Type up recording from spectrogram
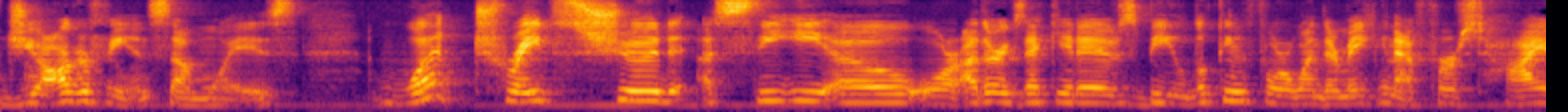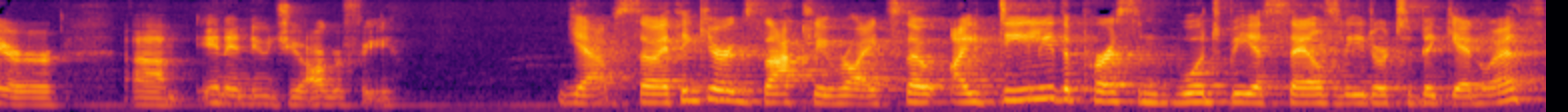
geography in some ways. What traits should a CEO or other executives be looking for when they're making that first hire um, in a new geography? Yeah, so I think you're exactly right. So ideally, the person would be a sales leader to begin with.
